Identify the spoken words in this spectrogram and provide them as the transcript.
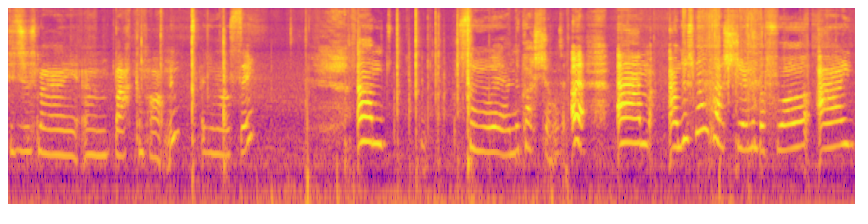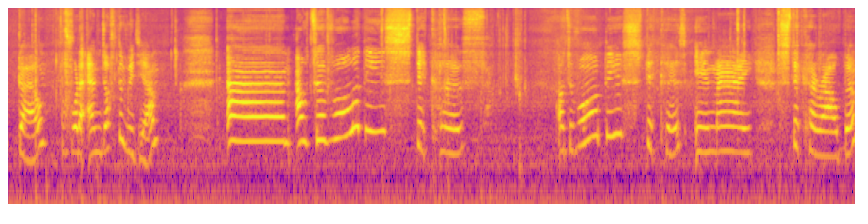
this is my um back compartment, as you can see. Um, so uh, the question was, oh yeah, um, and just one question before I go, before the end of the video. Um, out of all of these stickers, out of all these stickers in my sticker album,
